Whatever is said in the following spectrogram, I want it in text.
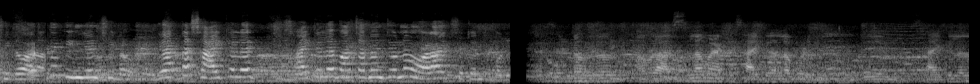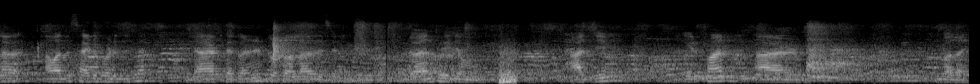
ছিল ওরা তিনজন ছিল। দু একটা সাইকেলে সাইকেলে বাঁচানোর জন্য ওরা অ্যাক্সিডেন্ট করে। আমরা আসছিলাম আর একটা সাইকেলওয়ালা ভরে দিয়েছে। যে সাইকেলওয়ালা আমাদের সাইডে ভরে দিয়েছে, যার একটা কারণে টোটোওয়ালা এসে ঠেকে দিয়েছে জয়ান থেকে জম্মু। আজিম, ইরফান আর গদাই।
